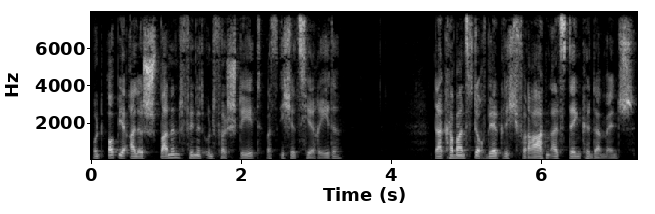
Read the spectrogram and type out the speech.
Und ob ihr alles spannend findet und versteht, was ich jetzt hier rede? Da kann man sich doch wirklich fragen als denkender Mensch,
